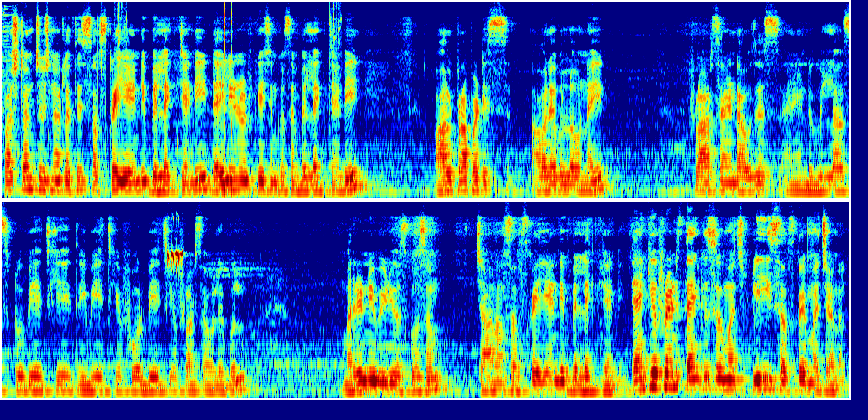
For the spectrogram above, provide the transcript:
first time చూసినట్లయితే సబ్స్క్రైబ్ చేయండి బెల్ ఎక్కించండి డైలీ నోటిఫికేషన్ కోసం బెల్ ఎక్కించండి ఆల్ ప్రాపర్టీస్ అవైలబుల్లో ఉన్నాయి. Flats and houses and villas two BHK three BHK four BHK flats available. మరిన్ని వీడియోస్ కోసం ఛానల్ సబ్స్క్రైబ్ చేయండి బెల్ చేయండి. Thank you friends thank you so much please subscribe my channel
